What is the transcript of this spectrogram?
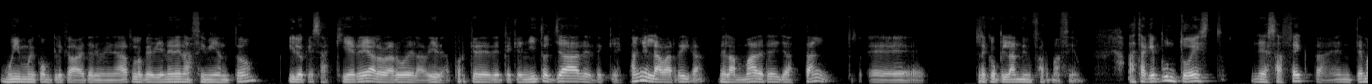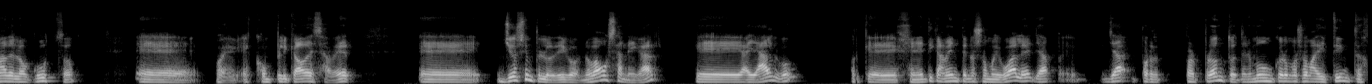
muy, muy complicado de determinar lo que viene de nacimiento y lo que se adquiere a lo largo de la vida, porque desde pequeñitos ya, desde que están en la barriga de las madres, ya están eh, recopilando información. ¿Hasta qué punto esto les afecta en tema de los gustos? Eh, pues es complicado de saber. yo siempre lo digo, no vamos a negar que hay algo, porque genéticamente no somos iguales, ya, ya por, por pronto tenemos un cromosoma distinto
